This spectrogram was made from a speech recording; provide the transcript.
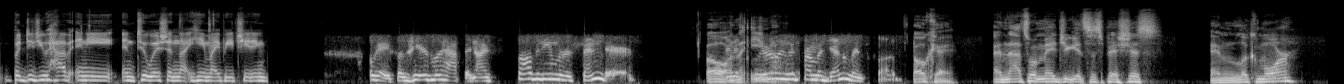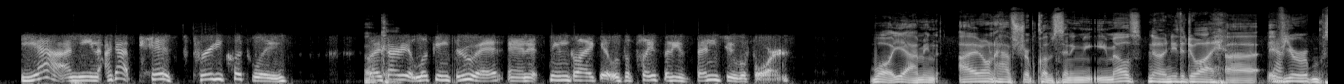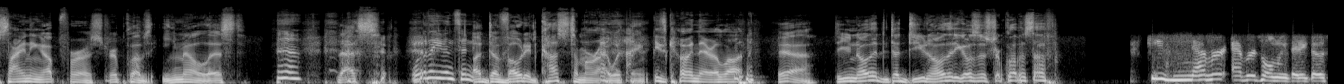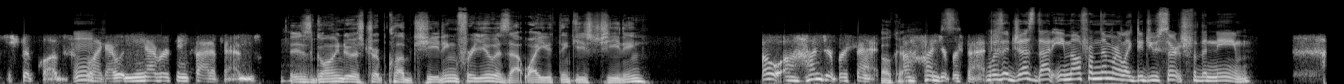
But did you have any intuition that he might be cheating? Okay, so here's what happened. I saw the name of the sender, oh, on and the it clearly email. was from a gentleman's club. Okay, and that's what made you get suspicious and look more. Yeah, I mean, I got pissed pretty quickly. So I started looking through it, and it seemed like it was a place that he's been to before. Well, yeah, I mean, I don't have strip clubs sending me emails. No, neither do I. Uh, If you're signing up for a strip club's email list, that's What do they even send? a devoted customer, I would think. He's going there a lot. yeah. Do you know that? Do you know that he goes to the strip club and stuff? He's never ever told me that he goes to strip clubs. Mm. Like I would never think that of him. Is going to a strip club cheating for you? Is that why you think he's cheating? Oh, a hundred percent. Okay. a hundred percent. Was it just that email from them, or like did you search for the name?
